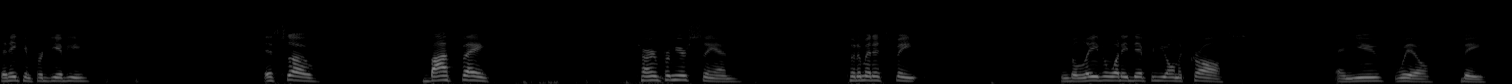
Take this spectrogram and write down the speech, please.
that He can forgive you? If so, by faith, turn from your sin, put Him at His feet, and believe in what He did for you on the cross, and you will be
